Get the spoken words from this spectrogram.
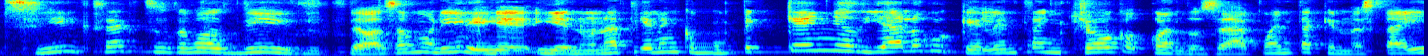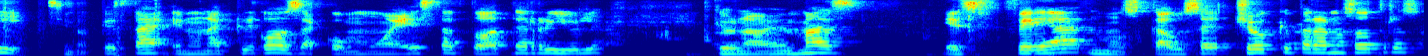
Sí, exacto, como te vas a morir y, en una tienen como un pequeño diálogo que él entra en choco cuando se da cuenta que no está ahí, sino que está en una cosa como esta, toda terrible, que una vez más es fea, nos causa choque para nosotros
